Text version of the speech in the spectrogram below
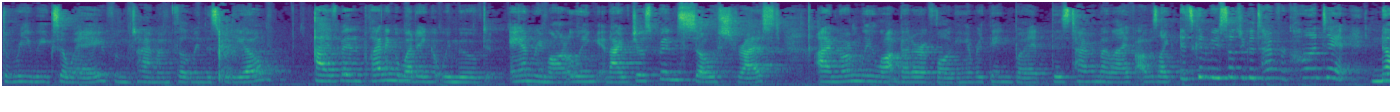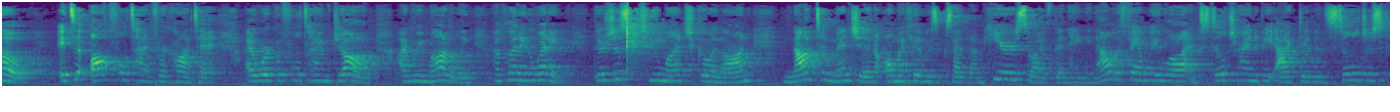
three weeks away from the time I'm filming this video. I've been planning a wedding, we moved, and remodeling, and I've just been so stressed. I'm normally a lot better at vlogging everything, but this time in my life, I was like, it's gonna be such a good time for content. No, it's an awful time for content. I work a full-time job, I'm remodeling, I'm planning a wedding. There's just too much going on, not to mention all my family's excited I'm here, so I've been hanging out with family a lot and still trying to be active and still just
